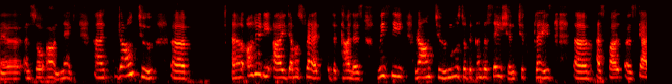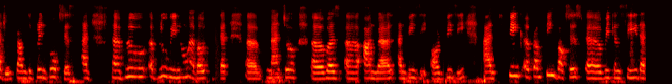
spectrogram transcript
uh, and so on next and round two uh, already I demonstrated the colors. We see round two, most of the conversation took place uh, as per uh, schedule from the green boxes and uh, blue. Uh, blue we know about that uh, Manto was unwell and busy or busy, and pink from pink boxes we can see that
